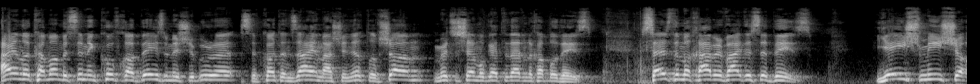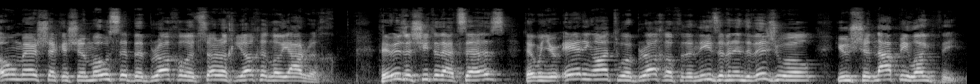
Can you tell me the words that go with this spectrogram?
Ayin lekamam b'simin kufcha beis v'mishabura sifkotan zayim ashenit l'vsham. Mirtz Hashem will get to that in a couple of days. Says the Mechaber Vaitis beis. Yesh mi sha'omer shekeshemose bebracha l'tzorach yachid lo yarich. There is a shita that says that when you're adding on to a bracha for the needs of an individual, you should not be lengthy.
